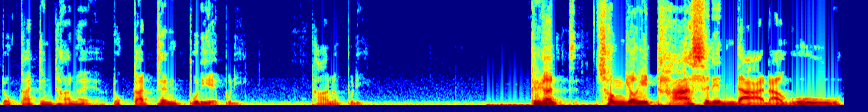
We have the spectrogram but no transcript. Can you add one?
똑같은 단어예요. 똑같은 뿌리예요, 뿌리. 단어 뿌리. 그러니까 성경이 다스린다라고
